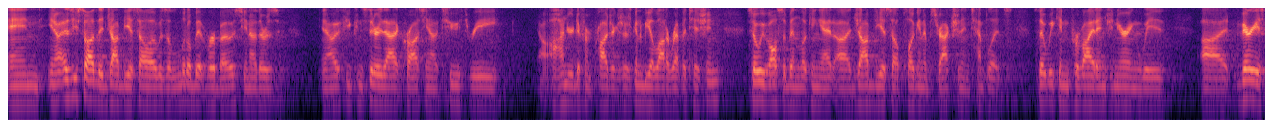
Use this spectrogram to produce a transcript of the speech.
And you know, as you saw, the job DSL was a little bit verbose. You know, there's, you know, if you consider that across, you know, two, three, know, 100 different projects, there's going to be a lot of repetition. So we've also been looking at uh, job DSL plugin abstraction and templates so that we can provide engineering with uh, various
